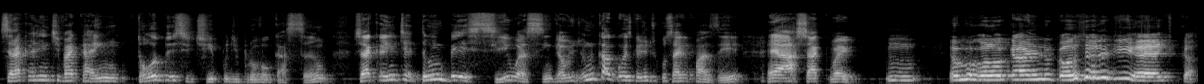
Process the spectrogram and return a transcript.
Será que a gente vai cair em todo esse tipo de provocação? Será que a gente é tão imbecil assim que a única coisa que a gente consegue fazer é achar que vai Hum, eu vou colocar ele no conselho de ética.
